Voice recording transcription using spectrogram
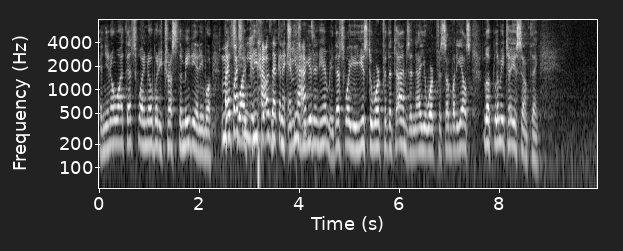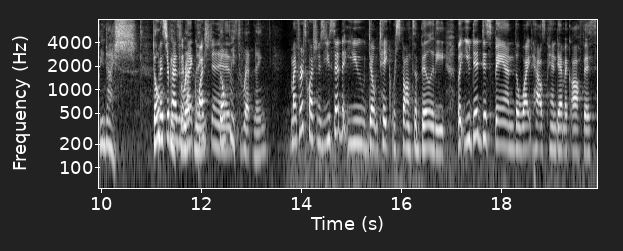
And you know what? That's why nobody trusts the media anymore. My That's question why to you is, people, how is that gonna impact? excuse me, you didn't hear me. That's why you used to work for the Times and now you work for somebody else. Look, let me tell you something. Be nice. Don't Mr. be President, my threatening. question Don't is- be threatening. My first question is you said that you don't take responsibility, but you did disband the White House pandemic office.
